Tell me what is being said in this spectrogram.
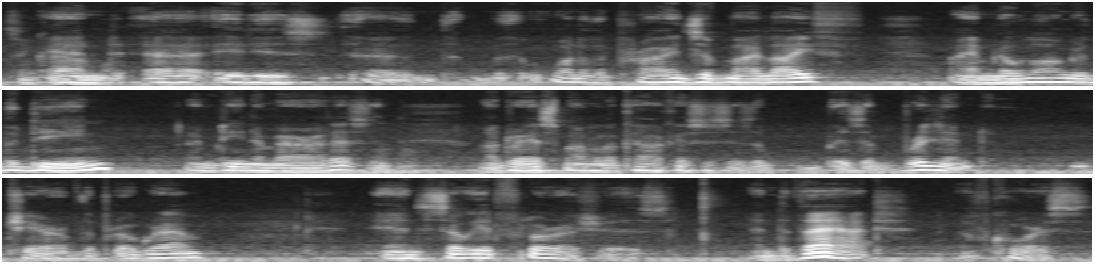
It's incredible. And uh, it is uh, the, one of the prides of my life. I am no longer the dean. I'm dean emeritus, and Andreas Manolikakis is a is a brilliant chair of the program, and so it flourishes. And that, of course,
